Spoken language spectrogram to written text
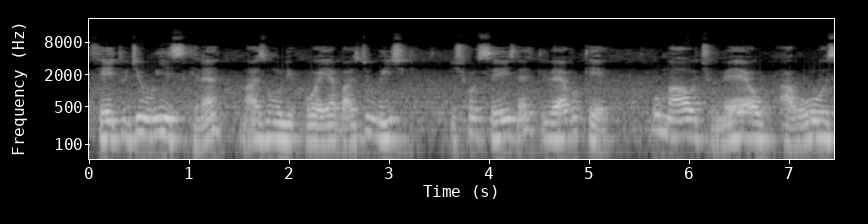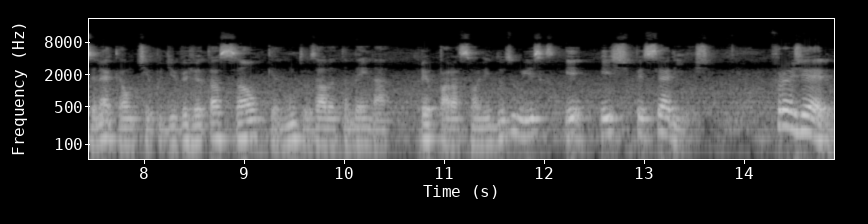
feito de whisky, né? Mais um licor aí à base de whisky escocês, né? Que leva o quê? O malte, o mel, a urze, né? Que é um tipo de vegetação que é muito usada também na preparação ali dos whiskies e especiarias. Frangério,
